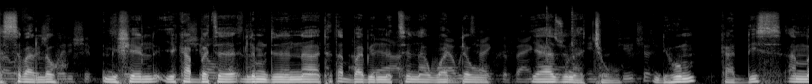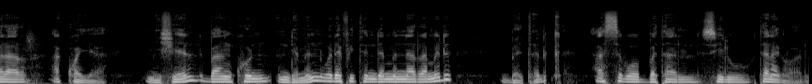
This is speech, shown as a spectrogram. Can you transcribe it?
አስባለሁ። ሚሼል የካበተ ልምድንና ተጠባቢነትን አዋደው የያዙ ናቸው። እንዲሁም ከአዲስ አመራር አኳያ ሚሼል ባንኩን እንደምን ወደፊት እንደምናራምድ በጥልቅ አስበውበታል ሲሉ ተናግረዋል።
